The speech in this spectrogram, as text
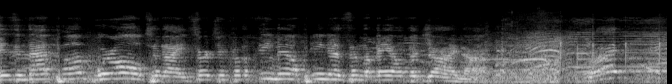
isn't that punk? We're all tonight searching for the female penis and the male vagina. Right?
